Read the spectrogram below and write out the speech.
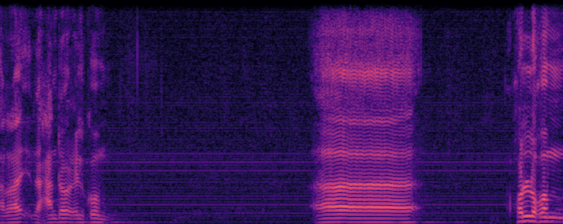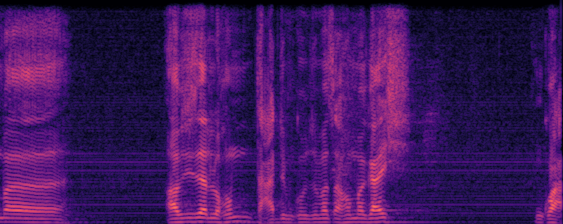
حراي دحان دوعلكم ኩልኹም ኣብዚ ዘለኹም ተዓዲምኩም ዝመፃኹም መጋይሽ እንኳዕ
